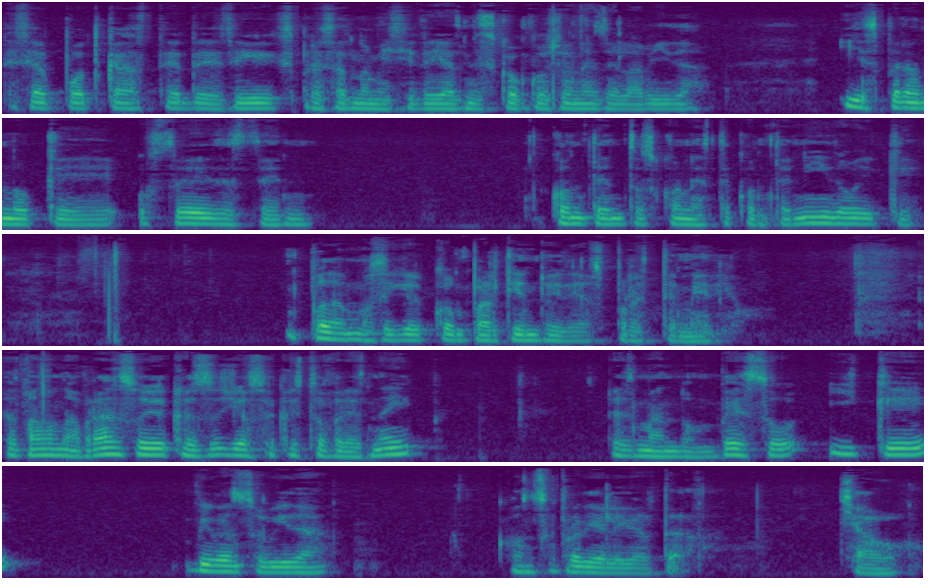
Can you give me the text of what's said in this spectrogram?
de ser podcaster, de seguir expresando mis ideas, mis conclusiones de la vida y esperando que ustedes estén contentos con este contenido y que podamos seguir compartiendo ideas por este medio. Les mando un abrazo, yo, soy Christopher Snape, les mando un beso y que vivan su vida con su propia libertad. Chao.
